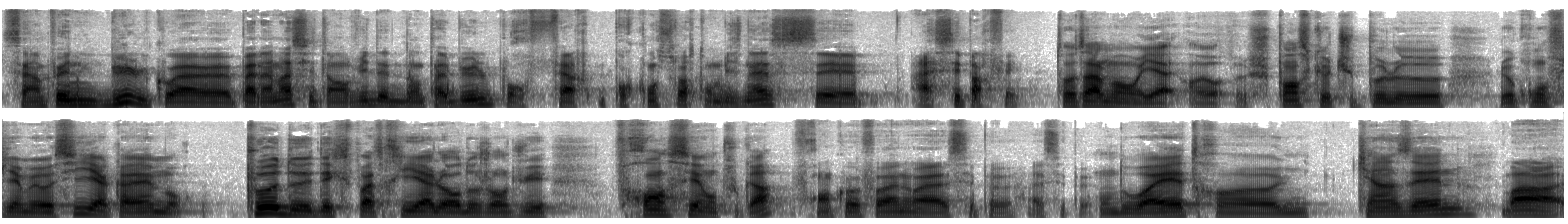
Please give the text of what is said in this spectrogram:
c'est un peu une bulle quoi. Euh, Panama, si tu as envie d'être dans ta bulle pour, faire, pour construire ton business, c'est assez parfait. Totalement. Il y a- euh, je pense que tu peux le, le confirmer aussi. Il y a quand même peu de- d'expatriés à l'heure d'aujourd'hui, français en tout cas. Francophone, ouais, assez peu, assez peu. On doit être euh, une quinzaine. Bah,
